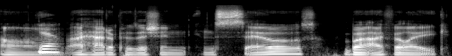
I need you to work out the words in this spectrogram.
Um, yeah. I had a position in sales, but I feel like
